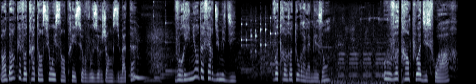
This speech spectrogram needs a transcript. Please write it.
Pendant que votre attention est centrée sur vos urgences du matin, vos réunions d'affaires du midi, votre retour à la maison ou votre emploi du soir,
